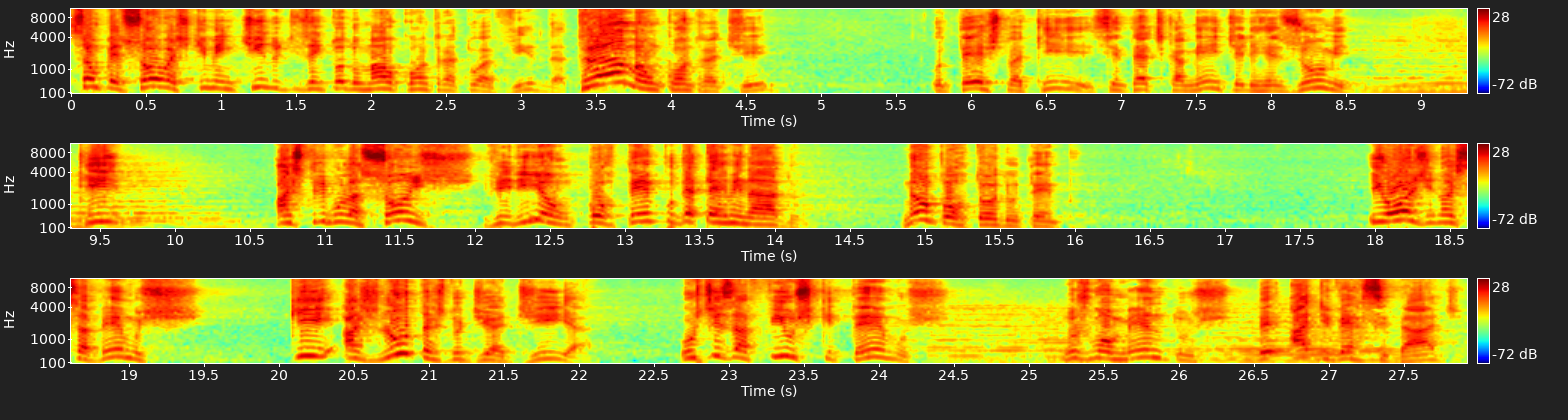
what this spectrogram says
São pessoas que mentindo dizem todo mal contra a tua vida, tramam contra ti. O texto aqui, sinteticamente, ele resume que as tribulações viriam por tempo determinado, não por todo o tempo. E hoje nós sabemos que as lutas do dia a dia, os desafios que temos nos momentos de adversidade,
